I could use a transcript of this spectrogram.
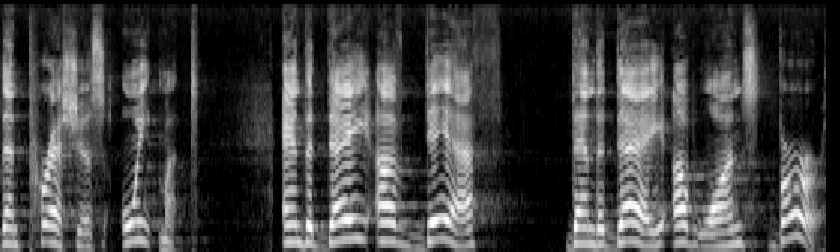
than precious ointment, and the day of death than the day of one's birth.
